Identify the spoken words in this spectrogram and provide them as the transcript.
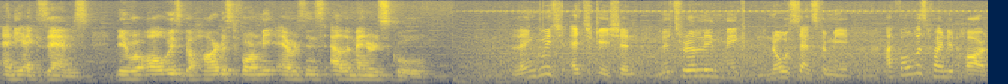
and the exams. They were always the hardest for me ever since elementary school. Language education literally make no sense to me. I've always find it hard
